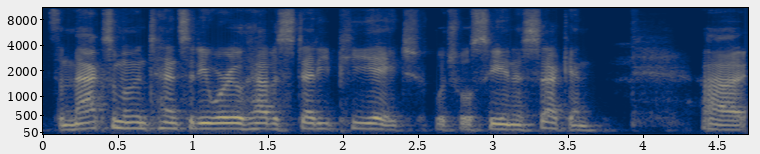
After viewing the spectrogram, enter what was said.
It's the maximum intensity where you'll have a steady pH, which we'll see in a second. Uh,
